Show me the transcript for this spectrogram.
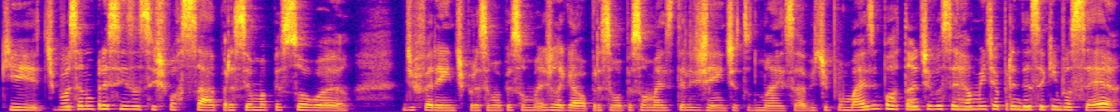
Que, tipo, você não precisa se esforçar para ser uma pessoa diferente, para ser uma pessoa mais legal, para ser uma pessoa mais inteligente e tudo mais, sabe? Tipo, o mais importante é você realmente aprender a ser quem você é.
